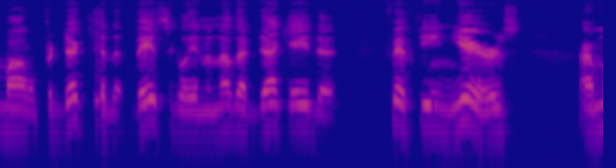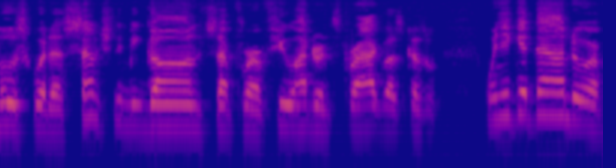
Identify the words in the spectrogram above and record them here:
model predicted that basically in another decade to 15 years, our moose would essentially be gone, except for a few hundred stragglers. Because when you get down to a,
